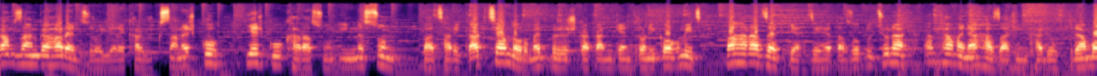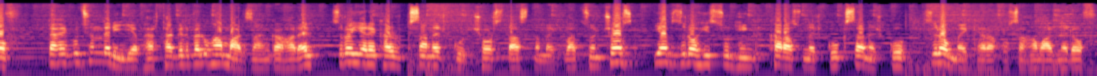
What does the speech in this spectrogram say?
կամ զանգահարել 0322 24090։ Բացառիկ ակցիա Նորմետ բժշկական կենտրոնի կողմից Վահանաձև գեղձի հետազոտությունը ընդամենը 1500 դրամով տեղեկությունների եւ հերթագրվելու համար զանգահարել 0322 411 64 եւ 055 42 22 01 հեռախոսահամարներով։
